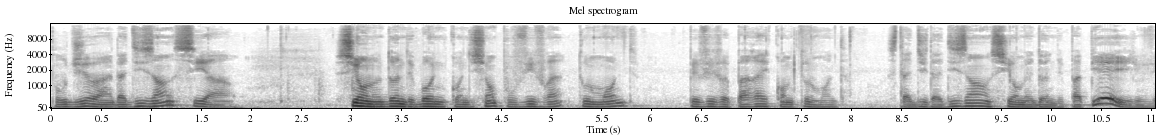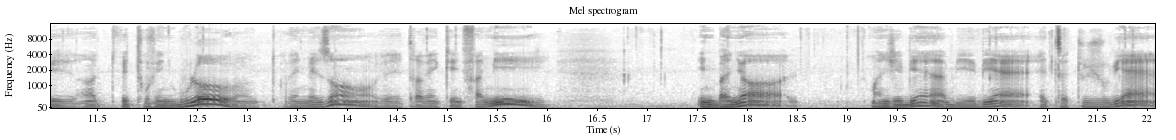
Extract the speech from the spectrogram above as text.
pour dire, hein, dans 10 ans, si, si on nous donne de bonnes conditions pour vivre, hein, tout le monde peut vivre pareil comme tout le monde. C'est-à-dire, dans 10 ans, si on me donne des papiers, je vais, trouver un boulot, trouver une maison, je vais travailler avec une famille, une bagnole, manger bien, habiller bien, être toujours bien.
